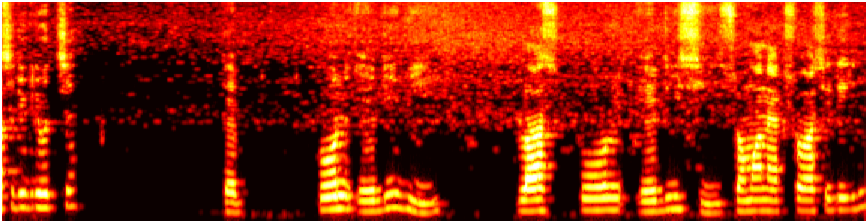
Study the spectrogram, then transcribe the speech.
আশি ডিগ্রি হচ্ছে। কোণ এডিবি প্লাস কোণ এডিসি সমান একশো আশি ডিগ্রি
